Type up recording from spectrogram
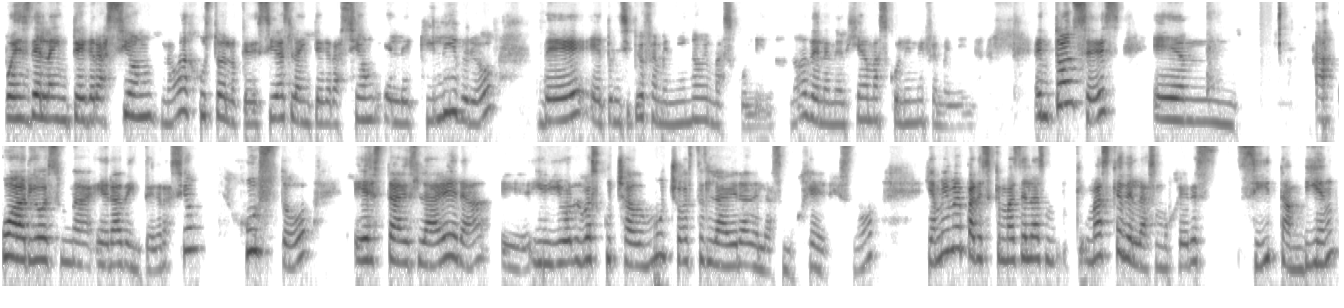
pues de la integración, ¿no? Justo de lo que decías, la integración, el equilibrio del principio femenino y masculino, ¿no? de la energía masculina y femenina. Entonces, em, Acuario es una era de integración. Justo esta es la era, eh, y yo lo he escuchado mucho, esta es la era de las mujeres, ¿no? Y a mí me parece que más, de las, más que de las mujeres, sí, también,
